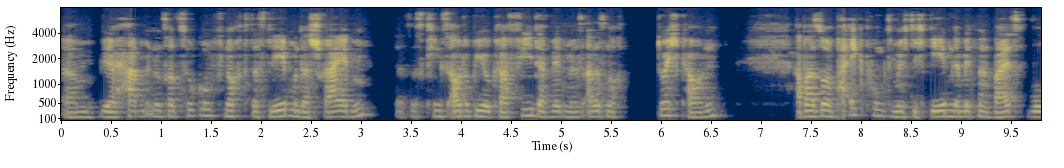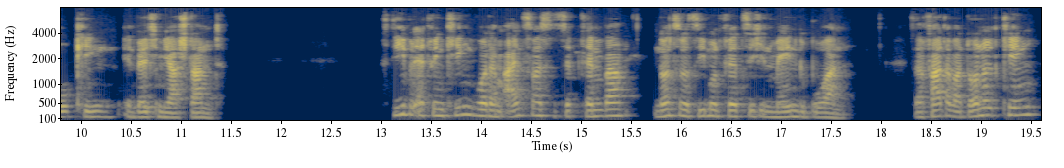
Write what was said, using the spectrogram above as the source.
Ähm, wir haben in unserer Zukunft noch das Leben und das Schreiben. Das ist Kings Autobiografie, da werden wir das alles noch durchkauen. Aber so ein paar Eckpunkte möchte ich geben, damit man weiß, wo King in welchem Jahr stand. Stephen Edwin King wurde am 21. September 1947 in Maine geboren. Sein Vater war Donald King,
